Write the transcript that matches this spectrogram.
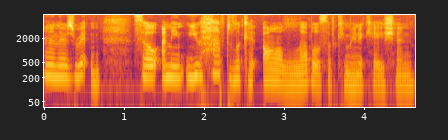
and then there's written. So, I mean, you have to look at all levels of communication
